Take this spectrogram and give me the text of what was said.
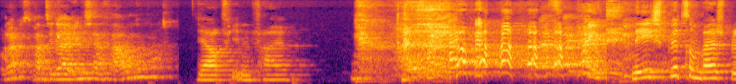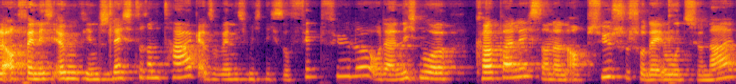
Oder? Habt ihr da ähnliche Erfahrungen gemacht? Ja, auf jeden Fall. nee, ich spüre zum Beispiel auch, wenn ich irgendwie einen schlechteren Tag, also wenn ich mich nicht so fit fühle oder nicht nur körperlich, sondern auch psychisch oder emotional,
